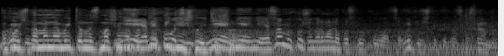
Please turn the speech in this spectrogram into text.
ви хочете мене витягнути з машини, Ні, щоб я ти не хочу. підійшли, чи Ні, що? ні, ні, я з вами хочу нормально поспілкуватися. Виключте, будь ласка, камеру.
